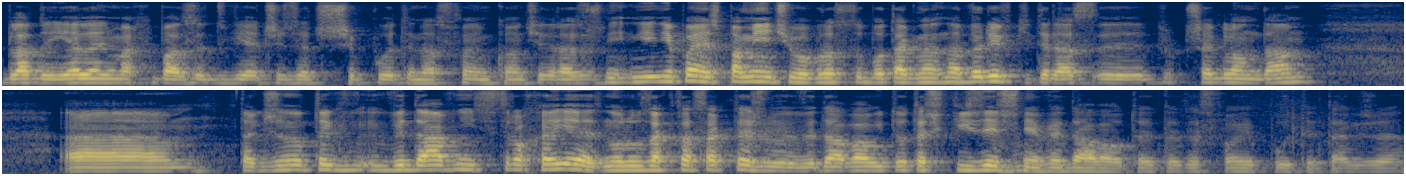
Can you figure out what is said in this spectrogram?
Blady Jeleń ma chyba ze dwie czy ze trzy płyty na swoim koncie. Teraz już nie, nie, nie powiem z pamięci po prostu, bo tak na, na wyrywki teraz y, przeglądam. Em, także no tych wy- wydawnictw trochę jest. No Luzak Tasak też wy- wydawał i to też fizycznie wydawał te, te, te swoje płyty, także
